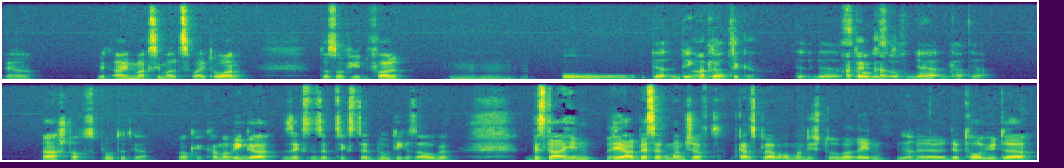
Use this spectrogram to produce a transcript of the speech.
Ja, mit ein, maximal zwei Toren. Das auf jeden Fall. Oh, der hat einen dicken Hat einen Cut. Der, der Hat einen Auge ist Cut? offen. Ja, er hat einen Cut, ja. Ah, doch, es blutet, ja. Okay, Kammerwinger, 76. blutiges Auge. Bis dahin Real bessere Mannschaft, ganz klar, braucht man nicht drüber reden. Ja. Äh, der Torhüter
